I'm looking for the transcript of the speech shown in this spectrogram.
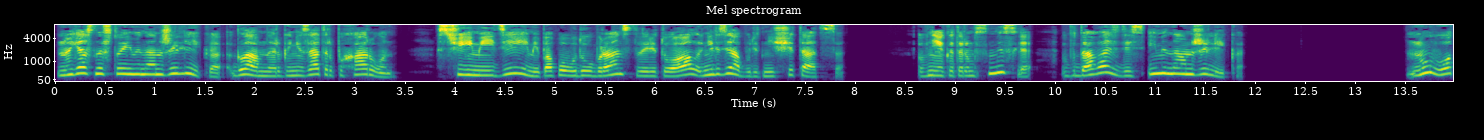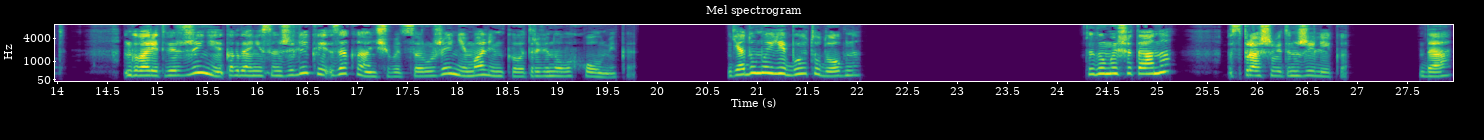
но ясно, что именно Анжелика — главный организатор похорон, с чьими идеями по поводу убранства и ритуала нельзя будет не считаться. В некотором смысле вдова здесь именно Анжелика. «Ну вот», — говорит Вирджиния, когда они с Анжеликой заканчивают сооружение маленького травяного холмика. «Я думаю, ей будет удобно». «Ты думаешь, это она?» — спрашивает Анжелика. «Да.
